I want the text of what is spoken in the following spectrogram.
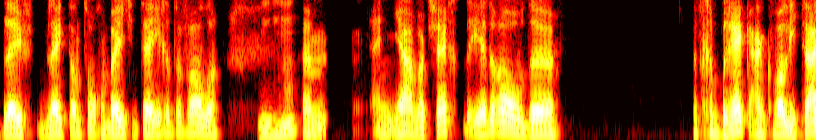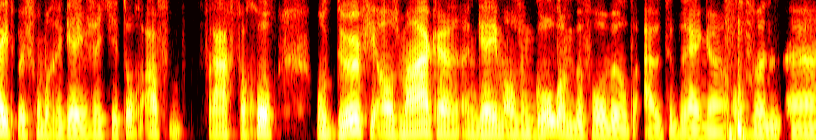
bleef, bleek dan toch een beetje tegen te vallen. Mhm. Ehm, en ja, wat ik zeg eerder al, de, het gebrek aan kwaliteit bij sommige games. Dat je je toch afvraagt van, goh, hoe durf je als maker een game als een Golem bijvoorbeeld uit te brengen? Of een, eh,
